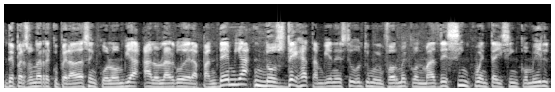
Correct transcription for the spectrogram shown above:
de personas recuperadas en Colombia a lo largo de la pandemia. Nos deja también este último informe con más de 55 mil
